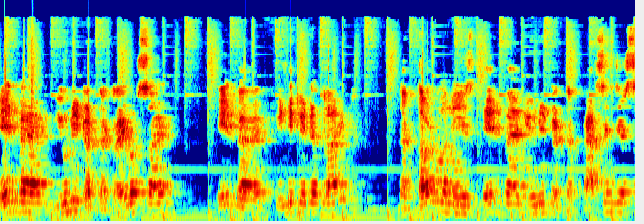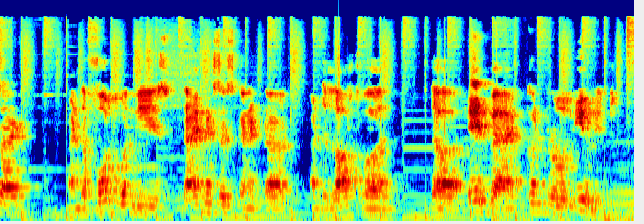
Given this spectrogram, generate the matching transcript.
airbag unit at the driver's side, airbag indicator light. The third one is airbag unit at the passenger side and the fourth one is diagnosis connector and the last one the airbag control unit.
